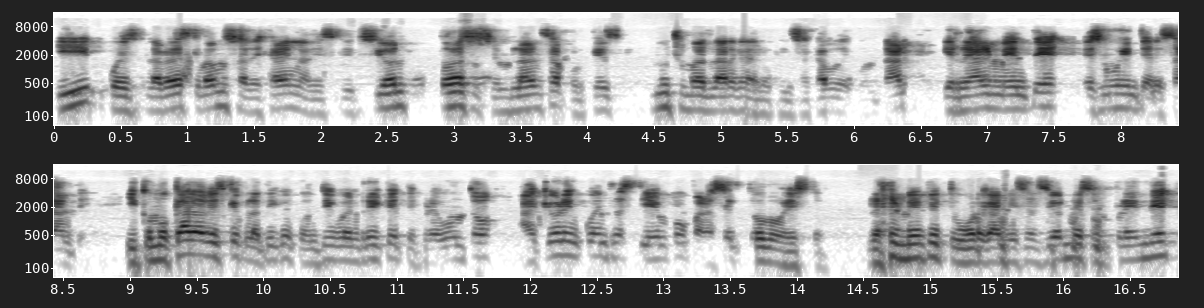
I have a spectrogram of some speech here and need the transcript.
y pues la verdad es que vamos a dejar en la descripción toda su semblanza porque es mucho más larga de lo que les acabo de contar y realmente es muy interesante. Y como cada vez que platico contigo, Enrique, te pregunto, ¿a qué hora encuentras tiempo para hacer todo esto? Realmente tu organización me sorprende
